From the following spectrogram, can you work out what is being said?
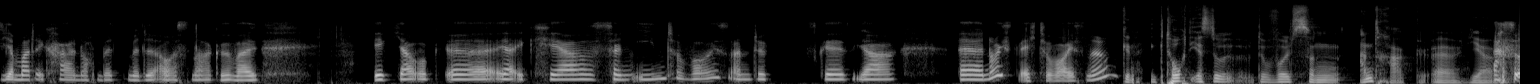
die macht ich halt noch mit, mit der Ausnahme, weil ich ja auch, äh, ja, ich her sen ihn zu voice, an geht ja, äh, neuest weg zu voice, ne? Gen- Ich tocht erst, du, du wolltest so einen Antrag äh, hier Ach so.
